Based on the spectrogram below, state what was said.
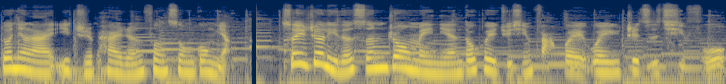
多年来一直派人奉送供养，所以这里的僧众每年都会举行法会为质子祈福。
